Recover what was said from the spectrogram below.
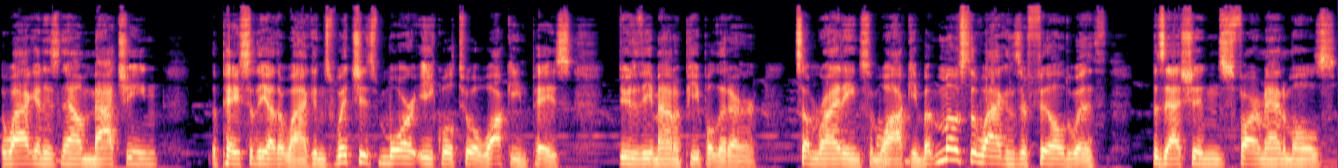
The wagon is now matching the pace of the other wagons, which is more equal to a walking pace due to the amount of people that are some riding, some walking. But most of the wagons are filled with possessions, farm animals,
